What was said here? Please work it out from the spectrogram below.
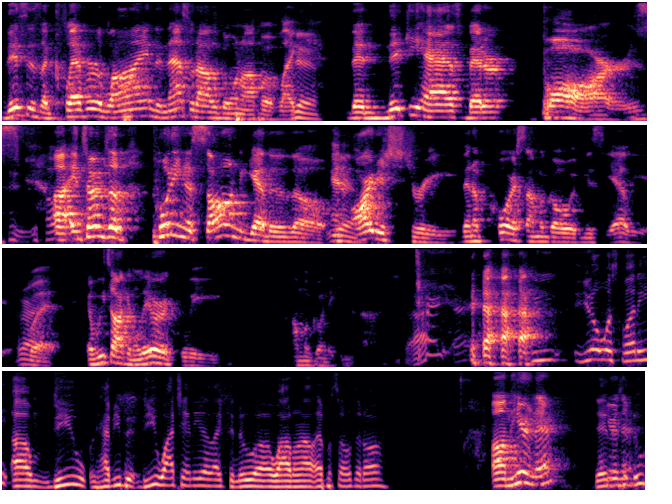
this is a clever line, then that's what I was going off of. Like Yeah. Then Nicki has better bars. Uh, in terms of putting a song together though and Yeah. artistry, then of course I'm gonna go with Missy Elliott. Right. But if we talking lyrically, I'm gonna go Nicki Minaj. All right. Do you, you know what's funny? Um, do you have you been, do you watch any of like the new uh, Wild 'N Out episodes at all? Um, here and there. There, there's a new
